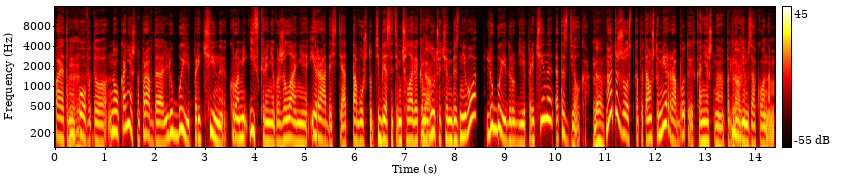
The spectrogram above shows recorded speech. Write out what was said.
по этому угу. поводу. Ну, конечно, правда, любые причины, кроме искреннего желания и радости от того, что тебе с этим человеком да. лучше, чем без него, любые другие причины – это сделка. Да. Но это жестко, потому что мир работает, конечно, по другим да. законам.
